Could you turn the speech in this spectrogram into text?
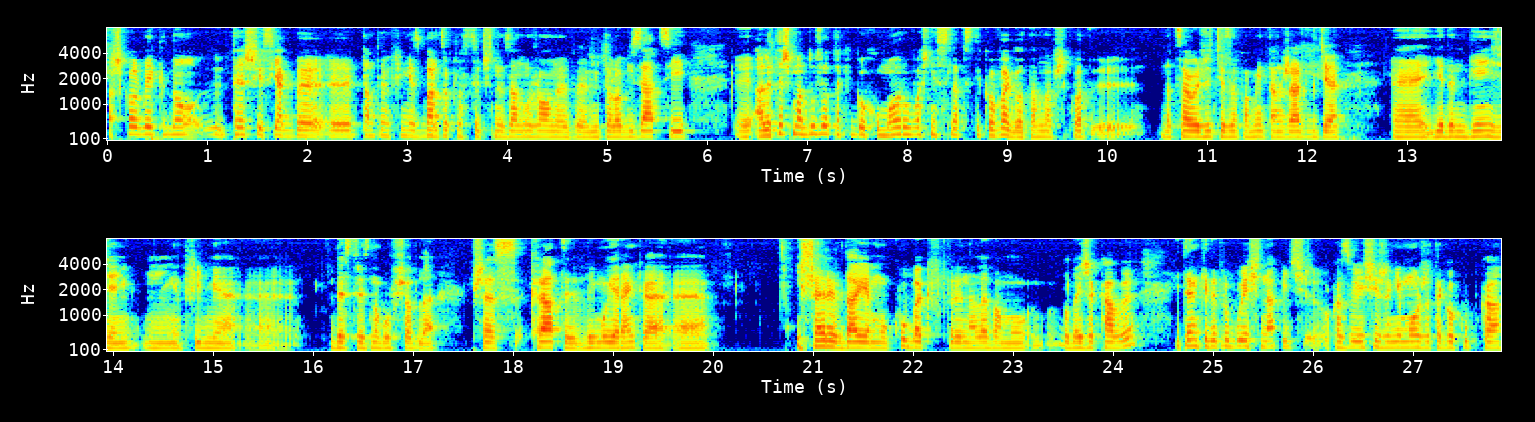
aczkolwiek no, też jest jakby, e, tamten film jest bardzo klasyczny, zanurzony w mitologizacji ale też ma dużo takiego humoru właśnie slapstickowego. Tam na przykład y, na całe życie zapamiętam żart, gdzie e, jeden więzień mm, w filmie e, Destry znowu w siodle przez kraty wyjmuje rękę e, i szeryf daje mu kubek, w który nalewa mu bodajże kawy i ten, kiedy próbuje się napić, okazuje się, że nie może tego kubka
